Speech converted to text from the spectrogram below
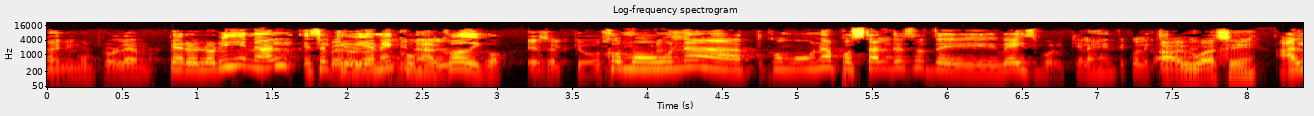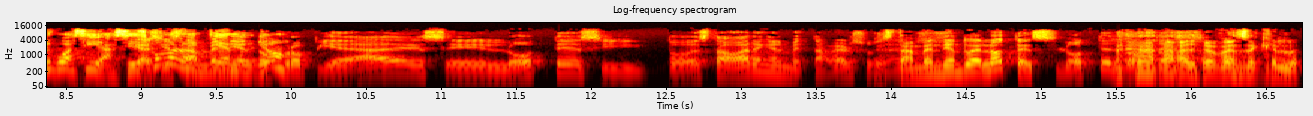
no hay ningún problema. Pero el original es el Pero que viene como original el código. Es el que vos Como compras. una, como una postal de esos de béisbol que la gente colecciona. Algo así. Algo así, así y es así como lo están entiendo vendiendo yo. propiedades, eh, lotes y toda esta vara en el metaverso. o sea, Están es- vendiendo elotes. Lotes, lotes. Yo pensé que... lo-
